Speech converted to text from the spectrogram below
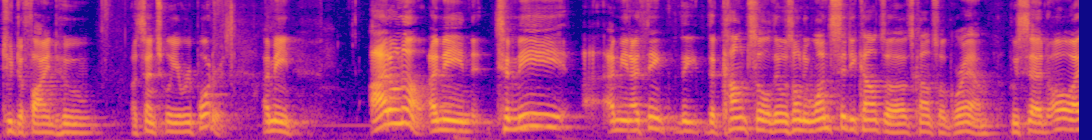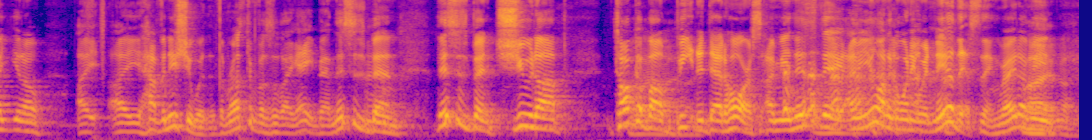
to define who essentially a reporter is. I mean, I don't know. I mean, to me, I mean, I think the, the council, there was only one city council, that was Council Graham, who said, oh, I, you know, I, I have an issue with it. The rest of us are like, hey, man, this has been, this has been chewed up. Talk about beating a dead horse. I mean, this thing, I mean, you don't want to go anywhere near this thing, right? I Right, mean, right, right.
